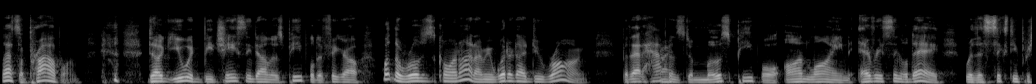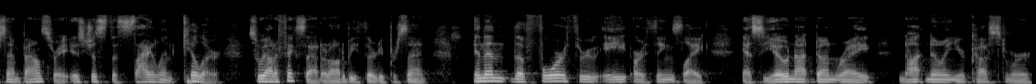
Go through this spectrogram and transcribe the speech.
Well, that's a problem. Doug, you would be chasing down those people to figure out what in the world is going on. I mean, what did I do wrong? But that happens right. to most people online every single day with a 60% bounce rate. It's just the silent killer. So we ought to fix that. It ought to be 30%. And then the four through eight are things like SEO not done right, not knowing your customer,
